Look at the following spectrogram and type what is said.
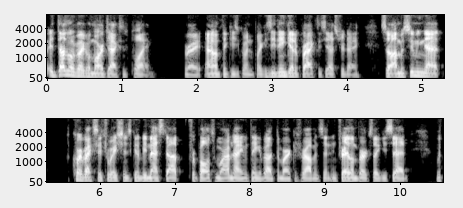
it doesn't look like Lamar Jackson's playing, right? I don't think he's going to play because he didn't get a practice yesterday. So I'm assuming that quarterback situation is going to be messed up for Baltimore. I'm not even thinking about Demarcus Robinson and Treylon Burks, like you said, with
